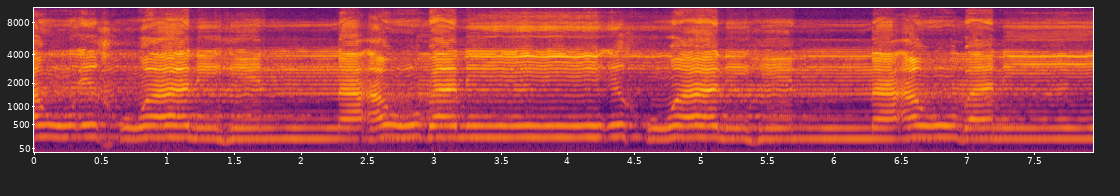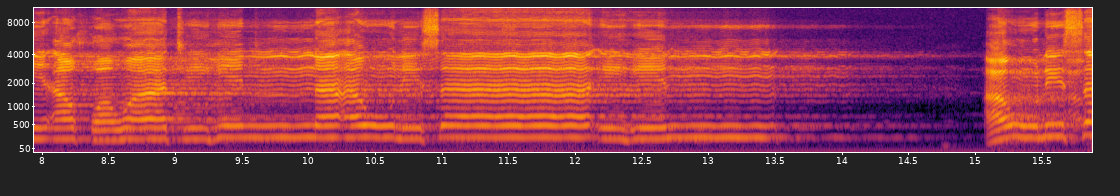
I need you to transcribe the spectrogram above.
أو إخوانهن أو بني إخوانهن أو بني أخواتهن أو نسائهن أو نسائهن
